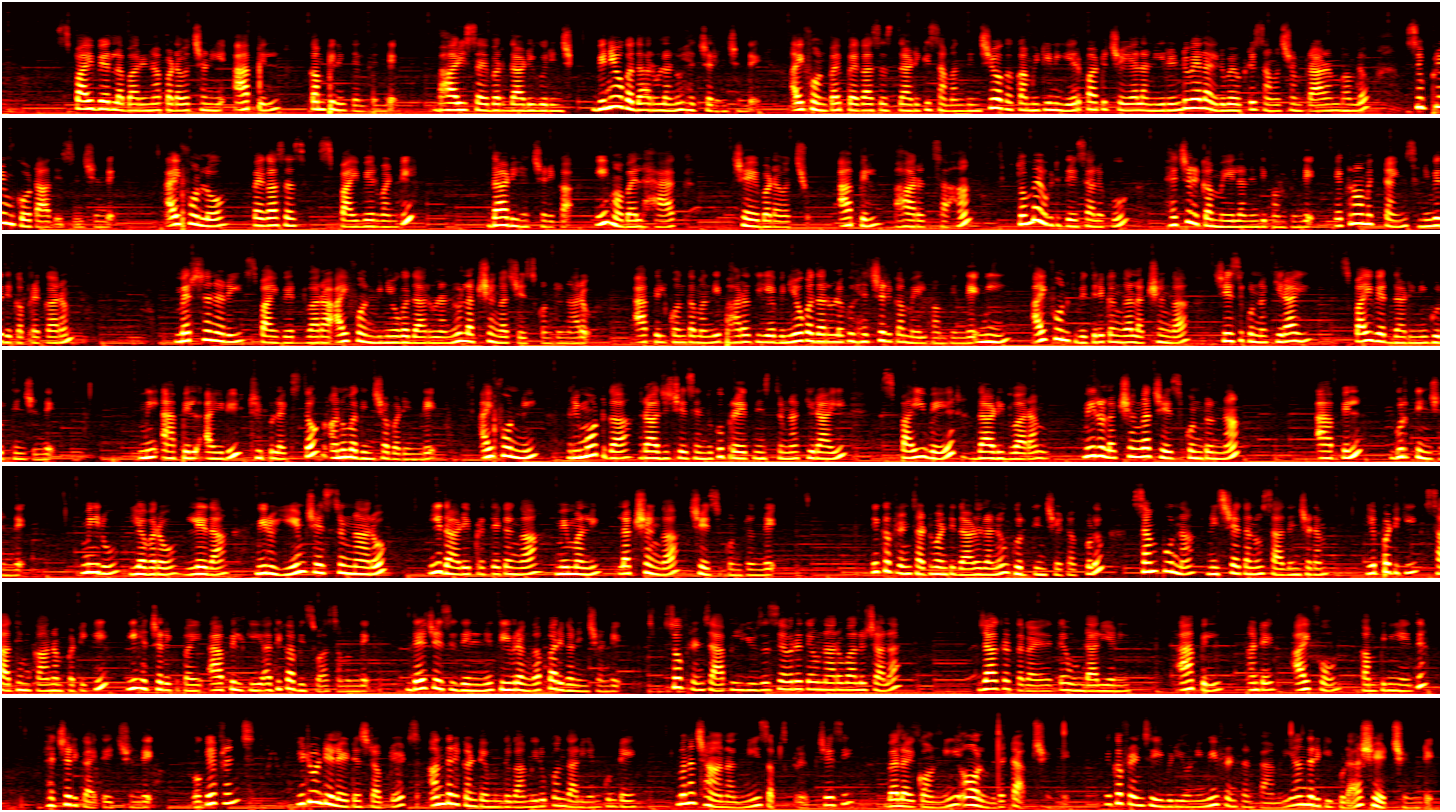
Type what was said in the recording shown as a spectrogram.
స్పైవేర్ల బారిన పడవచ్చని యాపిల్ కంపెనీ తెలిపింది. భారీ సైబర్ దాడి గురించి వినియోగదారులను హెచ్చరించింది. ఐఫోన్పై పెగాసస్ దాడికి సంబంధించి ఒక కమిటీని ఏర్పాటు చేయాలని రెండు వేల ఇరవై ఒకటి సంవత్సరం ప్రారంభంలో సుప్రీంకోర్టు ఆదేశించింది. ఐఫోన్లో పెగాసస్ స్పైవేర్ వంటి దాడి హెచ్చరిక ఈ మొబైల్ హ్యాక్ చేయబడవచ్చు. యాపిల్ భారత్ సహా తొంభై ఒకటి దేశాలకు హెచ్చరిక మెయిల్ అనేది పంపింది. ఎకనామిక్ టైమ్స్ నివేదిక ప్రకారం మెర్సనరీ స్పైవేర్ ద్వారా ఐఫోన్ వినియోగదారులను లక్ష్యంగా చేసుకుంటున్నారు. యాపిల్ కొంతమంది భారతీయ వినియోగదారులకు హెచ్చరిక మెయిల్ పంపింది. మీ ఐఫోన్కి వ్యతిరేకంగా లక్ష్యంగా చేసుకున్న కిరాయి స్పైవేర్ దాడిని గుర్తించింది. మీ యాపిల్ ఐడి ట్రిపుల్ ఎక్స్తో అనుమతించబడింది. ఐఫోన్ని రిమోట్గా రాజీ చేసేందుకు ప్రయత్నిస్తున్న కిరాయి స్పైవేర్ దాడి ద్వారా మీరు లక్ష్యంగా చేసుకుంటున్న యాపిల్ గుర్తించింది. మీరు ఎవరో లేదా మీరు ఏం చేస్తున్నారో ఈ దాడి ప్రత్యేకంగా మిమ్మల్ని లక్ష్యంగా చేసుకుంటుంది. ఇక ఫ్రెండ్స్ అటువంటి దాడులను గుర్తించేటప్పుడు సంపూర్ణ నిశ్చయతను సాధించడం ఎప్పటికీ సాధ్యం కానప్పటికీ ఈ హెచ్చరికపై యాపిల్కి అధిక విశ్వాసం ఉంది. దయచేసి దీనిని తీవ్రంగా పరిగణించండి. సో ఫ్రెండ్స్ యాపిల్ యూజర్స్ ఎవరైతే ఉన్నారో వాళ్ళు చాలా జాగ్రత్తగా అయితే ఉండాలి అని యాపిల్ అంటే ఐఫోన్ కంపెనీ అయితే హెచ్చరిక అయితే ఇచ్చింది. Okay friends? ఇటువంటి లేటెస్ట్ అప్డేట్స్ అందరికంటే ముందుగా మీరు పొందాలి అనుకుంటే మన ఛానల్ని సబ్స్క్రైబ్ చేసి బెల్ ఐకాన్ని ఆల్ మీద ట్యాప్ చేయండి. ఇక ఫ్రెండ్స్ ఈ వీడియోని మీ ఫ్రెండ్స్ అండ్ ఫ్యామిలీ అందరికీ కూడా షేర్ చేయండి.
